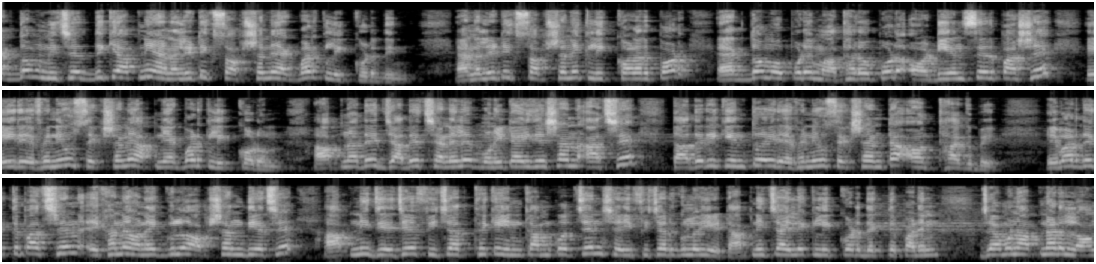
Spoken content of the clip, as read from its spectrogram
একদম নিচের দিকে আপনি অ্যানালিটিক্স অপশানে একবার ক্লিক করে দিন। অ্যানালিটিক্স অপশানে ক্লিক করার পর একদম ওপরে মাথার ওপর অডিয়েন্সের পাশে এই রেভিনিউ সেকশানে আপনি একবার ক্লিক করুন। আপনাদের যাদের চ্যানেলে মনিটাইজেশন আছে, তাদেরই কিন্তু এই রেভিনিউ সেকশনটা থাকবে। এবার দেখতে পাচ্ছেন, এখানে অনেকগুলো অপশান দিয়েছে। আপনি যে যে ফিচার থেকে ইনকাম করছেন, সেই ফিচারগুলোই এটা। আপনি চাইলে ক্লিক করে দেখতে পারেন। যেমন আপনার লং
